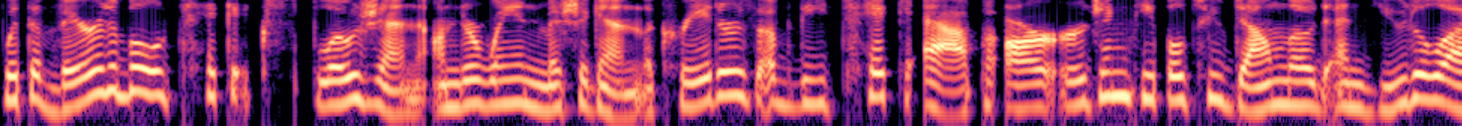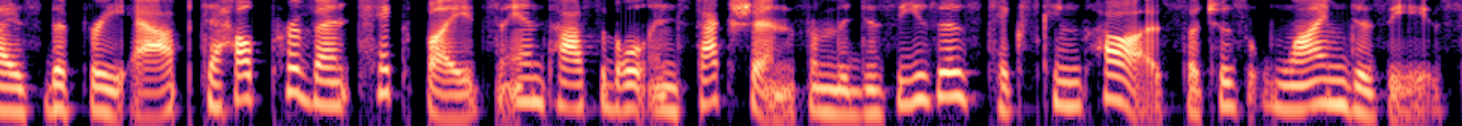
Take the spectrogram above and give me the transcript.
With a veritable tick explosion underway in Michigan, the creators of the Tick app are urging people to download and utilize the free app to help prevent tick bites and possible infection from the diseases ticks can cause, such as Lyme disease.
